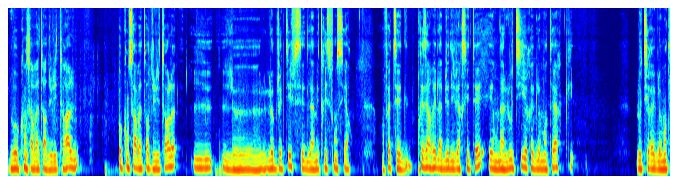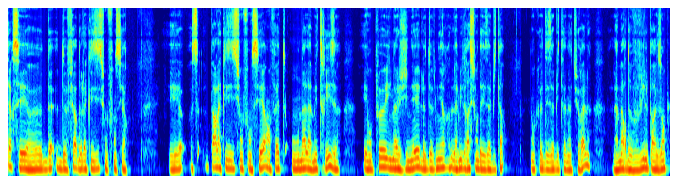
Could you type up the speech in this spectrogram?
Nous, au Conservatoire du Littoral, au Conservatoire du Littoral, l'objectif, c'est de la maîtrise foncière. En fait, c'est préserver de la biodiversité et on a l'outil réglementaire qui. L'outil réglementaire, c'est euh, de, faire de l'acquisition foncière. Et euh, par l'acquisition foncière, en fait, on a la maîtrise et on peut imaginer le devenir, la migration des habitats, donc euh, des habitats naturels. La mare de Vauville, par exemple,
